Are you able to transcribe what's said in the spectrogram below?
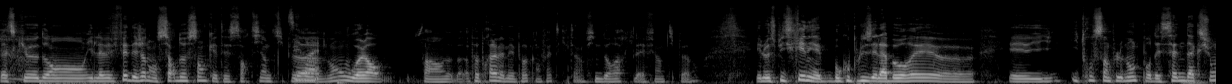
Parce que dans, il l'avait fait déjà dans Sœur de sang qui était sorti un petit peu avant, ou alors, enfin, à peu près à la même époque en fait, qui était un film d'horreur qu'il avait fait un petit peu avant. Et le split screen est beaucoup plus élaboré, euh, et il, il trouve simplement que pour des scènes d'action,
